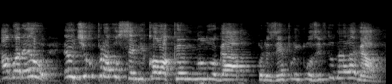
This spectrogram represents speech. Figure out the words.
Agora, eu, eu digo para você, me colocando no lugar, por exemplo, inclusive do delegado.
